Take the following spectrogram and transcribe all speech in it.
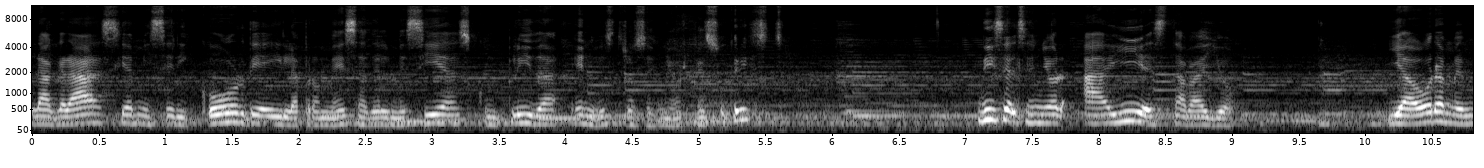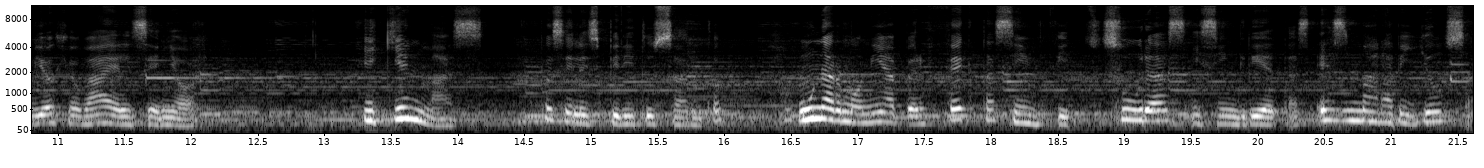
la gracia, misericordia y la promesa del Mesías cumplida en nuestro Señor Jesucristo. Dice el Señor, ahí estaba yo, y ahora me envió Jehová el Señor. ¿Y quién más? Pues el Espíritu Santo una armonía perfecta, sin fisuras y sin grietas. Es maravillosa.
